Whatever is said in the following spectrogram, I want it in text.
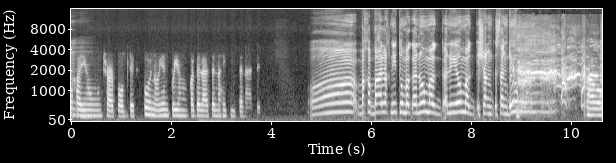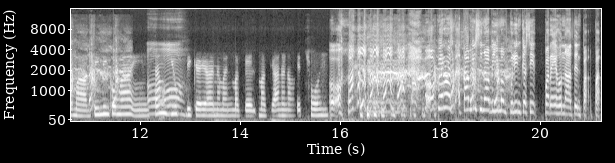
saka yung sharp objects po, no? Yan po yung kadalasan nakikita natin. Oh, baka balak nito mag ano, mag ano yung mag siyang sangyup. Oo, ma'am. Feeling ko nga eh. Oo. Samgyup, di kaya naman mag, mag ano ng lechon. Oo. Oo, pero tama yung sinabi niyo, Ma'am Kulin, kasi pareho natin pa, pa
